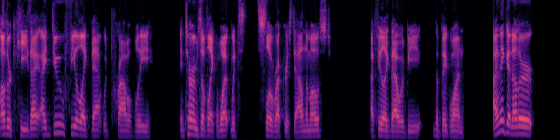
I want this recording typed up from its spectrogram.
other keys, I, I do feel like that would probably, in terms of like what would slow Rutgers down the most, I feel like that would be the big one. I think another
